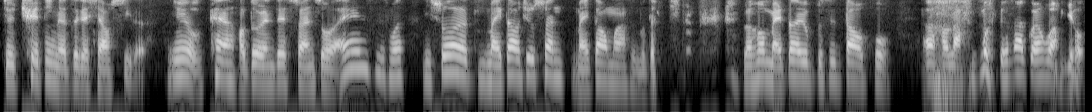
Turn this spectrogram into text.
就确定了这个消息了。因为我看好多人在酸说，哎，是什么？你说了买到就算买到吗？什么的？然后买到又不是到货啊。好啦，莫德纳官网有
